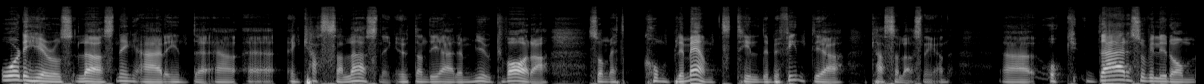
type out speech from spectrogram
Order Heroes lösning är inte eh, eh, en kassalösning, utan det är en mjukvara som ett komplement till den befintliga kassalösningen. Eh, och där så vill ju de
